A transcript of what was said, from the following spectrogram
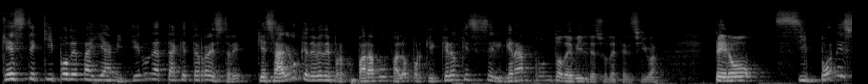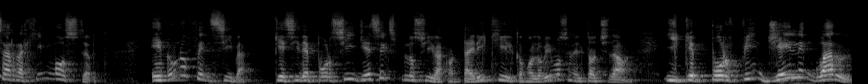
que este equipo de Miami tiene un ataque terrestre, que es algo que debe de preocupar a Buffalo, porque creo que ese es el gran punto débil de su defensiva. Pero si pones a Raheem Mostert en una ofensiva que si de por sí ya es explosiva con Tyreek Hill, como lo vimos en el touchdown, y que por fin Jalen Waddle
